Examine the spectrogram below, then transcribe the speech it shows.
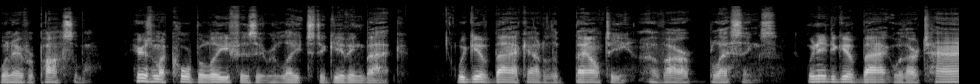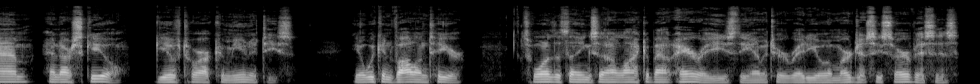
whenever possible. Here's my core belief as it relates to giving back. We give back out of the bounty of our blessings. We need to give back with our time and our skill. Give to our communities. You know, we can volunteer. It's one of the things that I like about ARES, the Amateur Radio Emergency Services,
